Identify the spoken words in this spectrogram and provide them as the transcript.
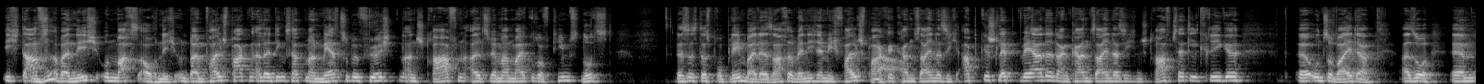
Ich darf es mhm. aber nicht und mach's auch nicht. Und beim Falschparken allerdings hat man mehr zu befürchten an Strafen, als wenn man Microsoft Teams nutzt. Das ist das Problem bei der Sache. Wenn ich nämlich falsch parke, ja. kann sein, dass ich abgeschleppt werde, dann kann sein, dass ich einen Strafzettel kriege äh, und so weiter. Also ähm,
